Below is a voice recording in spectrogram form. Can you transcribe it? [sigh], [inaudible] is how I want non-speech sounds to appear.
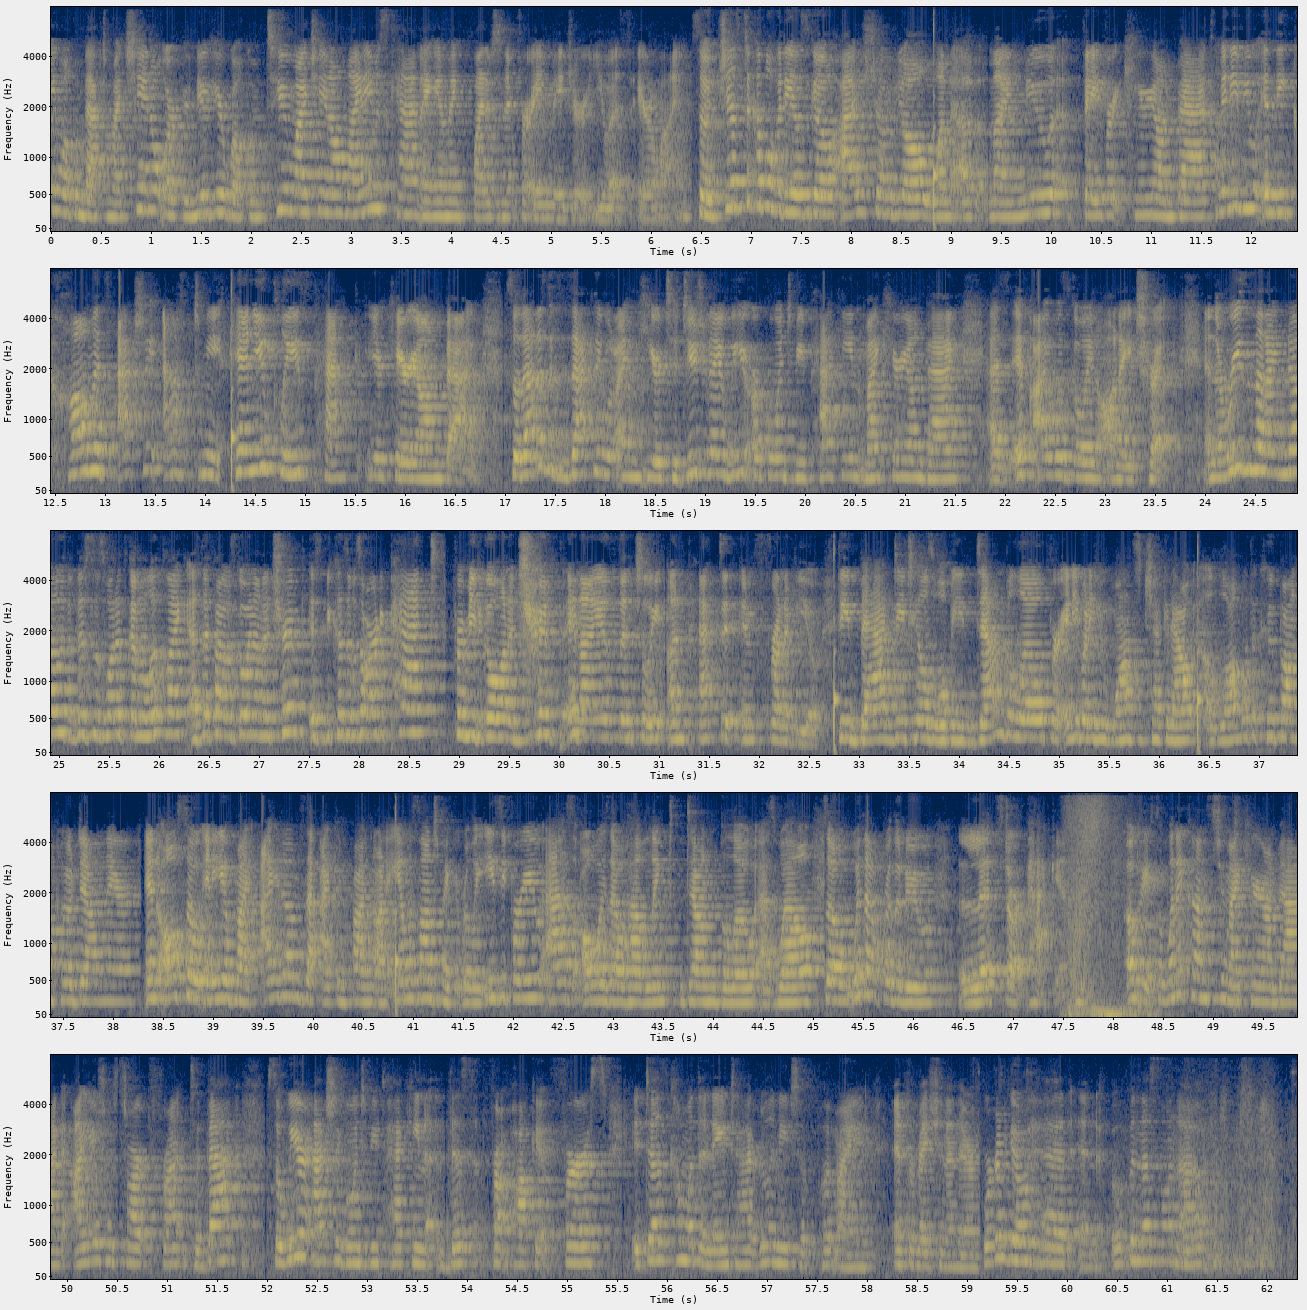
everybody, welcome back to my channel, or if you're new here, welcome to my channel. My name is Kat, and I am a flight attendant for a major US airline. So just a couple videos ago, I showed y'all one of my new favorite carry-on bags. Many of you in the comments actually asked me, can you please pack your carry-on bag? So that is exactly what I am here to do today. We are going to be packing my carry-on bag as if I was going on a trip. And the reason that I know that this is what it's gonna look like as if I was going on a trip is because it was already packed for me to go on a [laughs] trip and I essentially unpacked it in front of you. The bag details will be down below for anybody who wants to check it out along with a coupon code down there. And also any of my items that I can find on Amazon to make it really easy for you. As always, I will have linked down below as well. So without further ado, let's start packing. Okay, so when it comes to my carry-on bag, I usually start front to back. So we are actually going to be packing this front pocket first. It does come with a name tag. I really need to put my information in there. We're gonna go ahead and open this one up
